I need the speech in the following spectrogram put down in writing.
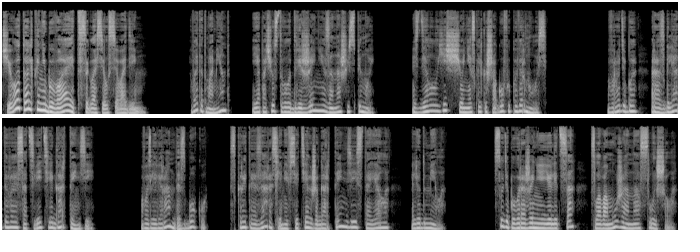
«Чего только не бывает», — согласился Вадим. В этот момент я почувствовала движение за нашей спиной сделала еще несколько шагов и повернулась. Вроде бы разглядывая соцветие гортензий. Возле веранды сбоку, скрытая зарослями все тех же гортензий, стояла Людмила. Судя по выражению ее лица, слова мужа она слышала.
